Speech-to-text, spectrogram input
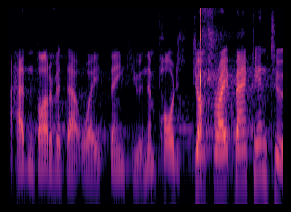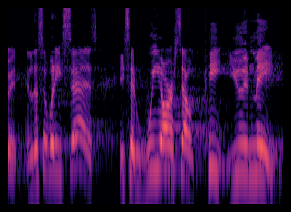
I hadn't thought of it that way. Thank you. And then Paul just jumps right back into it. And listen to what he says. He said, We ourselves, Pete, you and me,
